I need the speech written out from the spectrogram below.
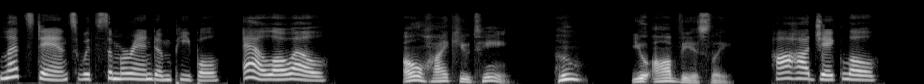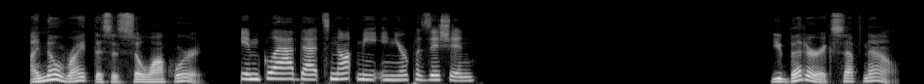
Let's dance with some random people. LOL. Oh, hi QT. Who? You obviously. Haha, Jake lol. I know right this is so awkward. I'm glad that's not me in your position. You better accept now.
